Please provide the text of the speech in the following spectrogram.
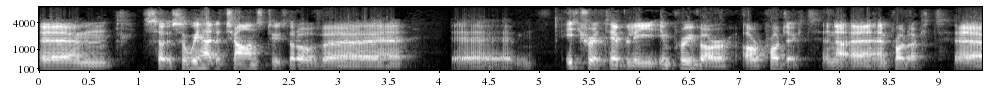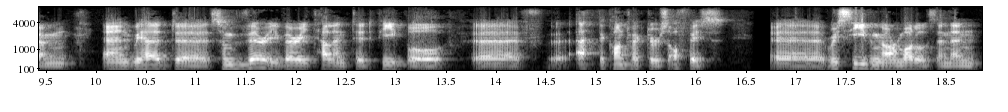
Um, so so we had a chance to sort of uh, uh, iteratively improve our our project and uh, and product. Um, and we had uh, some very very talented people uh, at the contractor's office uh, receiving our models and then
